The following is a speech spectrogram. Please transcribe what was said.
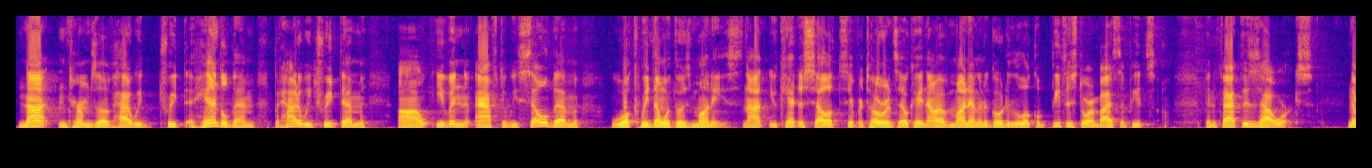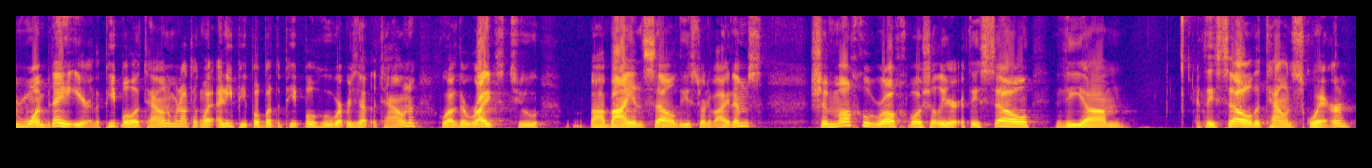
not in terms of how we treat handle them, but how do we treat them uh, even after we sell them. What can be done with those monies? Not you can't just sell it to Sefer Torah and say, okay, now I have money. I'm going to go to the local pizza store and buy some pizza. But in fact, this is how it works. Number one, Bnei Ir, the people of the town. We're not talking about any people, but the people who represent the town, who have the right to uh, buy and sell these sort of items. Shemachu rochbo. If they sell the um, if they sell the town square,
